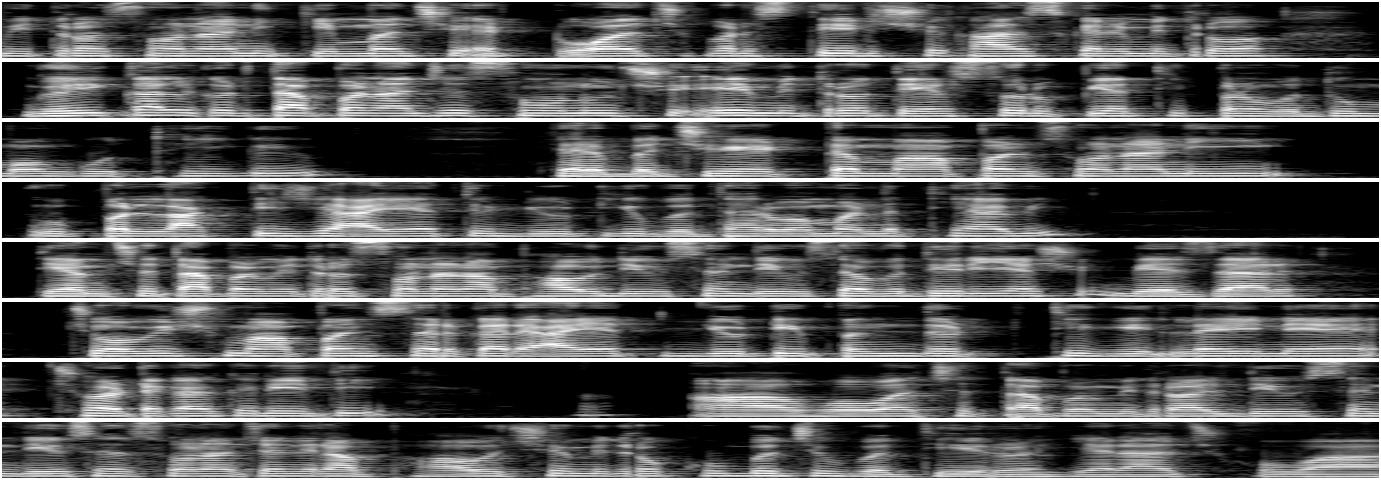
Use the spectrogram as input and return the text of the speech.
મિત્રો, સોનાની કિંમત છે એ ટોચ પર સ્થિર છે. ખાસ કરીને મિત્રો, ગઈકાલ કરતાં પણ આજે સોનું છે એ મિત્રો તેરસો રૂપિયાથી પણ વધુ મોંઘું થઈ ગયું. ત્યારે બજેટમાં પણ સોનાની ઉપર લાગતી જે આયાત ડ્યુટી વધારવામાં નથી આવી. તેમ છતાં પણ મિત્રો, સોનાના ભાવ દિવસે દિવસે વધી રહ્યા છે. બે હજાર ચોવીસમાં પણ સરકારે આયાત ડ્યુટી પંદરથી લઈને છ ટકા કરી હતી. હોવા છતાં પણ મિત્રો, હાલ દિવસે દિવસે સોના ચાંદીના ભાવ છે મિત્રો ખૂબ જ વધી રહેલા જોવા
